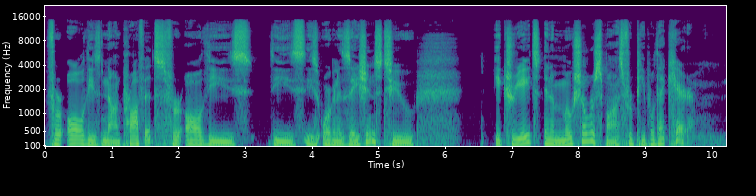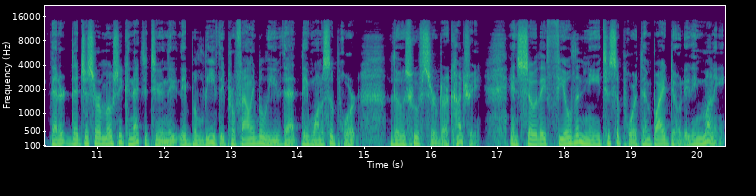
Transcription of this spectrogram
for all these nonprofits, for all these these these organizations to it creates an emotional response for people that care that are that just are emotionally connected to and they, they believe they profoundly believe that they want to support those who have served our country. And so they feel the need to support them by donating money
